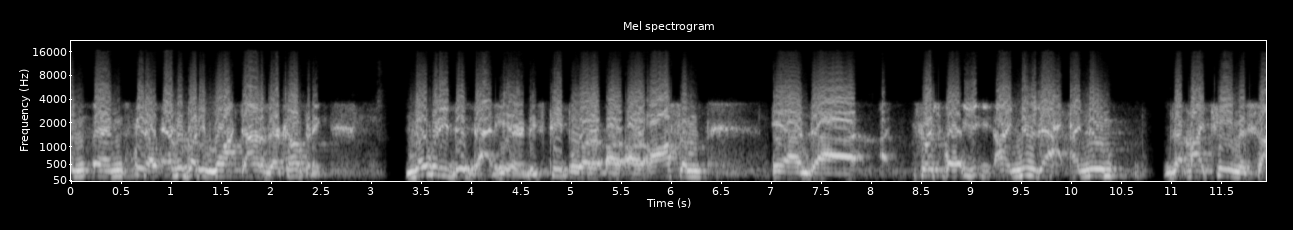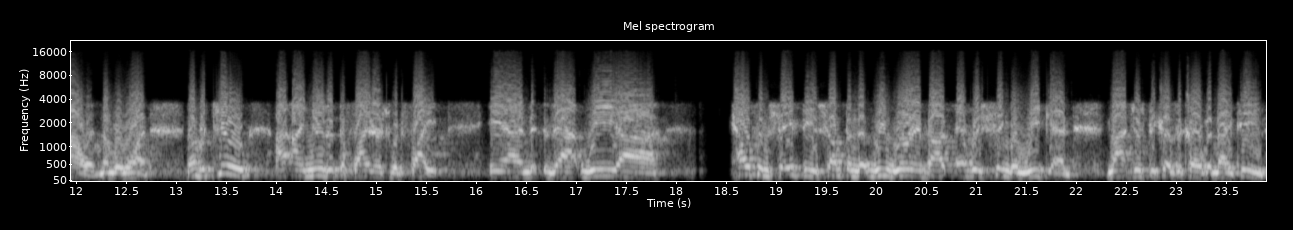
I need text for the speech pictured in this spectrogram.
And and you know everybody walked out of their company. Nobody did that here. These people are are, are awesome. And uh, first of all, I knew that. I knew that my team is solid. Number one. Number two, I, I knew that the fighters would fight, and that we. Uh, health and safety is something that we worry about every single weekend, not just because of COVID 19.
